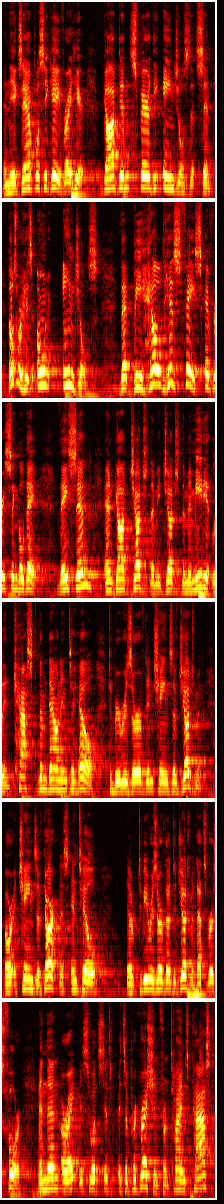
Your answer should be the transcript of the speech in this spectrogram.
And the examples he gave right here God didn't spare the angels that sinned, those were his own angels that beheld his face every single day. They sinned, and God judged them. He judged them immediately and cast them down into hell to be reserved in chains of judgment or chains of darkness until uh, to be reserved unto judgment. That's verse 4. And then, all right, it's, what's, it's, it's a progression from times past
